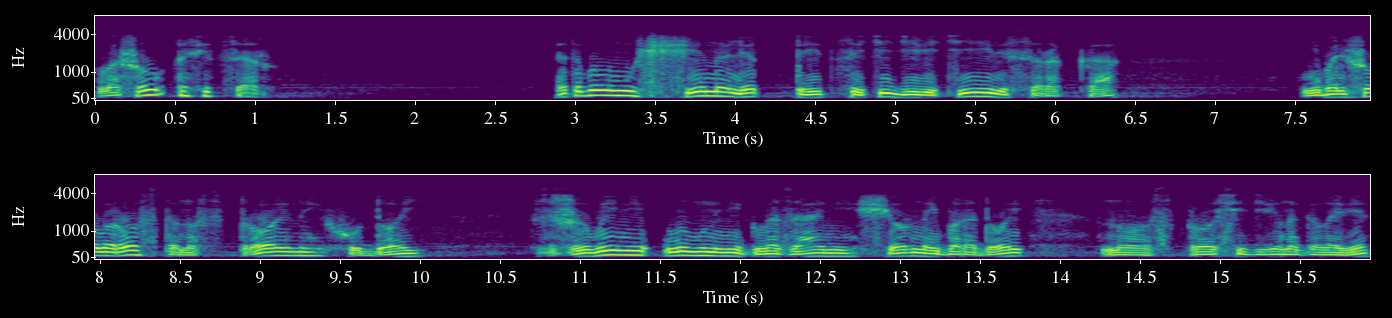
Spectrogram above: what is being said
Вошел офицер. Это был мужчина лет 39 или 40, небольшого роста, но стройный, худой, с живыми умными глазами, с черной бородой, но с проседью на голове,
